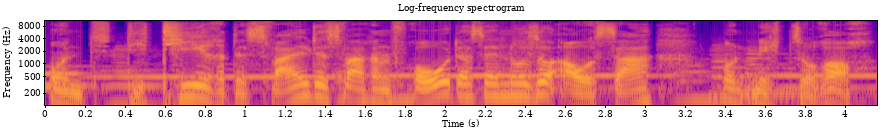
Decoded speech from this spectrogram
Und die Tiere des Waldes waren froh, dass er nur so aussah und nicht so roch,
